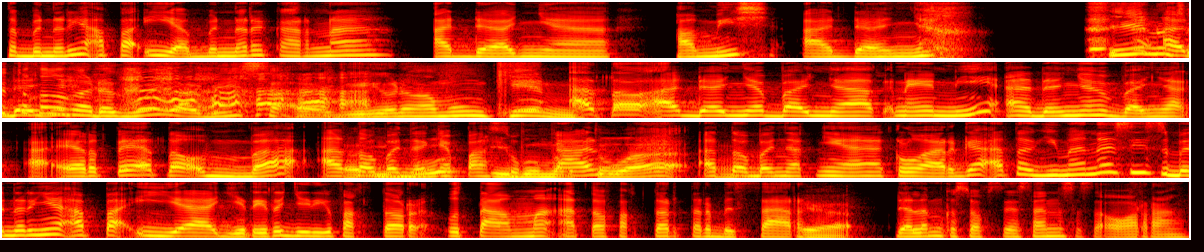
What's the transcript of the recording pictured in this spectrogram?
sebenarnya apa iya bener karena adanya Hamish, adanya Iya, lucu tuh kalau Adanya. nggak ada gue nggak bisa lagi, udah nggak mungkin. atau adanya banyak neni, adanya banyak ART atau mbak atau Ibu- banyaknya ibu pasukan mertua, atau hmm. banyaknya keluarga atau gimana sih sebenarnya apa iya gitu itu jadi faktor utama atau faktor terbesar ya. dalam kesuksesan seseorang.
